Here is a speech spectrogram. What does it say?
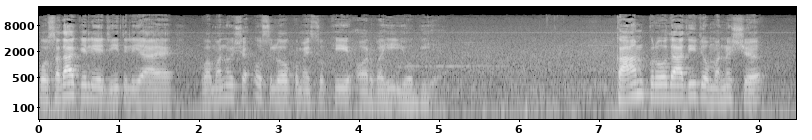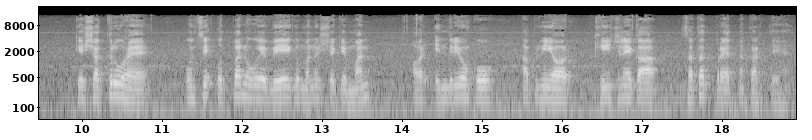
को सदा के लिए जीत लिया है, वह मनुष्य उस लोक में सुखी और वही योगी है। काम क्रोध आदि जो मनुष्य के शत्रु हैं, उनसे उत्पन्न हुए वेग मनुष्य के मन और इंद्रियों को अपनी ओर खींचने का सतत प्रयत्न करते हैं।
